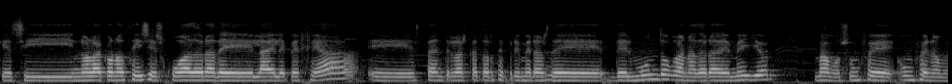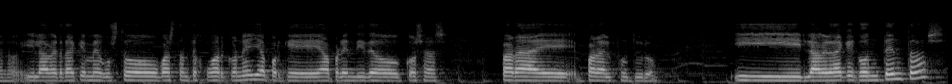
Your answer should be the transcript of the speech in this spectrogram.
que si no la conocéis es jugadora de la LPGA, eh, está entre las 14 primeras de- del mundo, ganadora de Major. Vamos, un fenómeno. Y la verdad que me gustó bastante jugar con ella porque he aprendido cosas para, eh, para el futuro. Y la verdad que contentos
